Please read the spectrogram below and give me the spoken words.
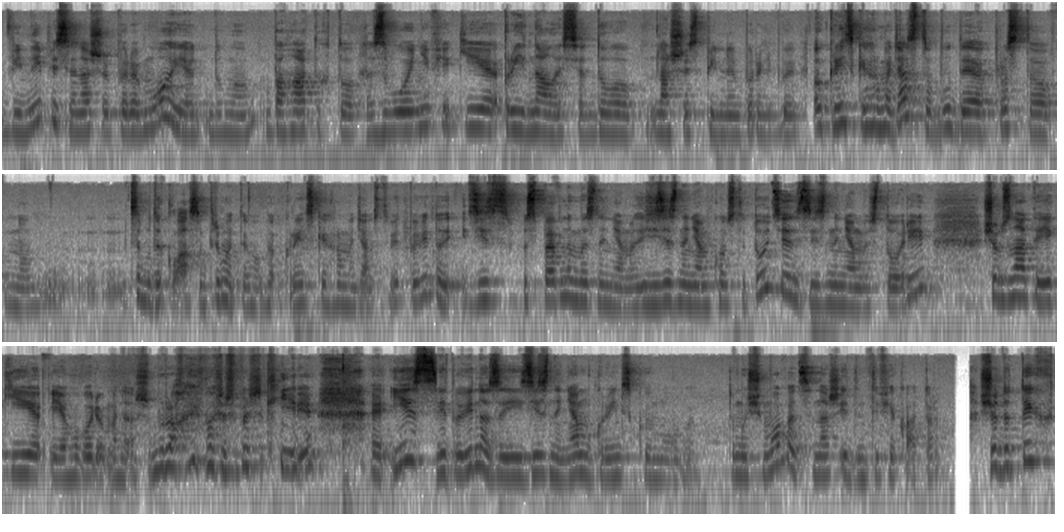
війни, після нашої перемоги, я думаю, багато хто з воїнів, які приєдналися до нашої спільної боротьби, українське громадянство буде просто ну це буде клас отримати українське громадянство. Відповідно, зі з певними знаннями, зі знанням конституції, зі знанням історії, щоб знати, які я говорю, мене аж мурахи по шкірі, і відповідно зі знанням української мови, тому що мова це наш ідентифікатор. Щодо тих,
